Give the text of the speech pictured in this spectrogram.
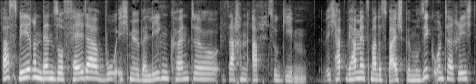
Was wären denn so Felder, wo ich mir überlegen könnte, Sachen abzugeben? Ich hab, wir haben jetzt mal das Beispiel Musikunterricht.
